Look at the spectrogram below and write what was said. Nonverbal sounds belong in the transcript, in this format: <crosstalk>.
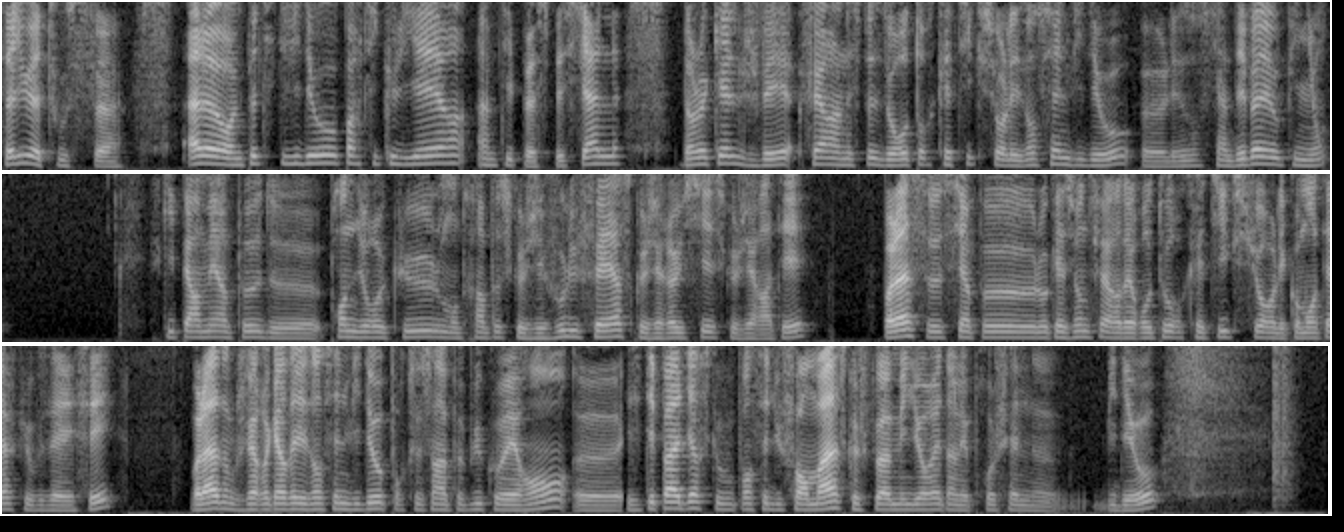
Salut à tous. Alors, une petite vidéo particulière, un petit peu spéciale, dans laquelle je vais faire un espèce de retour critique sur les anciennes vidéos, euh, les anciens débats et opinions, ce qui permet un peu de prendre du recul, montrer un peu ce que j'ai voulu faire, ce que j'ai réussi et ce que j'ai raté. Voilà, c'est aussi un peu l'occasion de faire des retours critiques sur les commentaires que vous avez faits. Voilà, donc je vais regarder les anciennes vidéos pour que ce soit un peu plus cohérent. Euh, n'hésitez pas à dire ce que vous pensez du format, ce que je peux améliorer dans les prochaines euh, vidéos.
